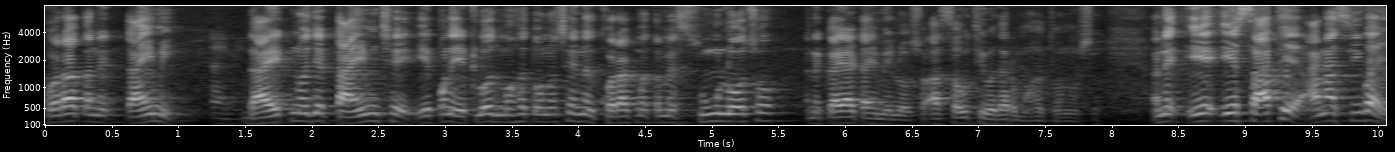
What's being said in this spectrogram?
ખોરાક અને ટાઈમિંગ. ડાયટનો જે ટાઈમ છે એ પણ એટલો જ મહત્વનો છે ને ખોરાકમાં તમે શું લો છો અને કયા ટાઈમે લો છો. આ સૌથી વધારે મહત્વનું છે. અને એ એ સાથે આના સિવાય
